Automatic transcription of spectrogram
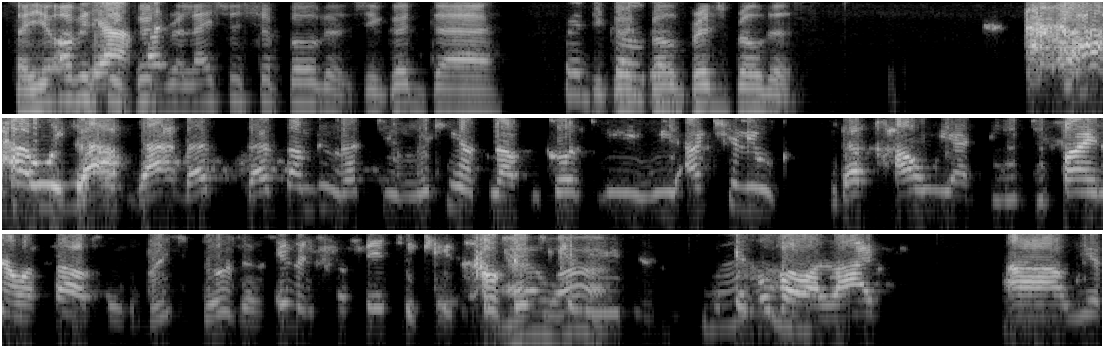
So you're obviously Yeah. good relationship builders. You're good, uh, Bridge you're good build, builders. bridge builders. that, that, that, that's something that you're making us laugh because we, we actually, that's how we are de- define ourselves as bridge builders. Even prophetically. Prophetically, wow. over Wow. our lives. Uh, we have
